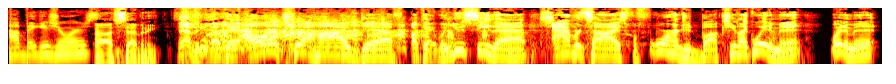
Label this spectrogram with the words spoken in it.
How big is yours? uh, seventy. 70. Okay, ultra high def. Okay, when you see that advertised for 400 bucks, you're like, wait a minute, wait a minute.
